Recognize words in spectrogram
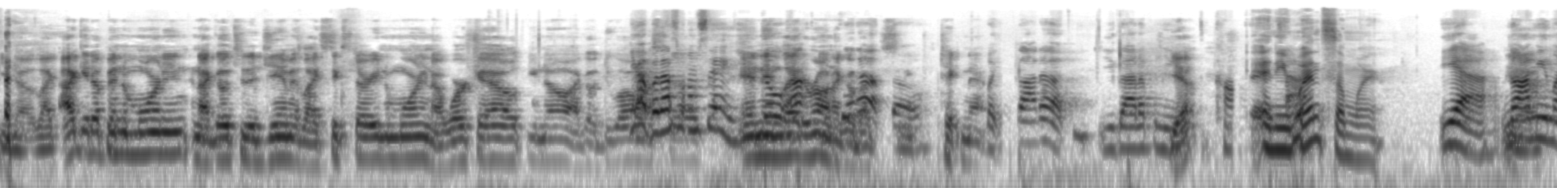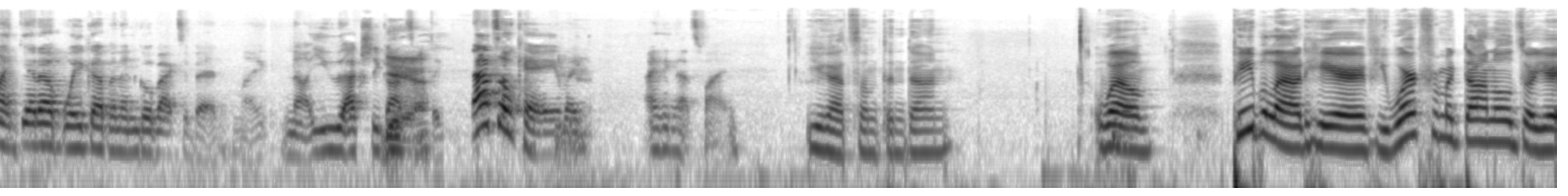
You know, like I get up in the morning and I go to the gym at like six thirty in the morning. I work out. You know, I go do all. Yeah, my but that's stuff, what I'm saying. You And then go later up, on, I go back up, to sleep, though. take a nap. But you got up. You got up and you Yep. And he that. went somewhere. Yeah. No, I mean like get up, wake up, and then go back to bed. Like no, you actually got Yeah. something. That's okay. Like I think that's fine. You got something done. Well, people out here, if you work for McDonald's or you're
